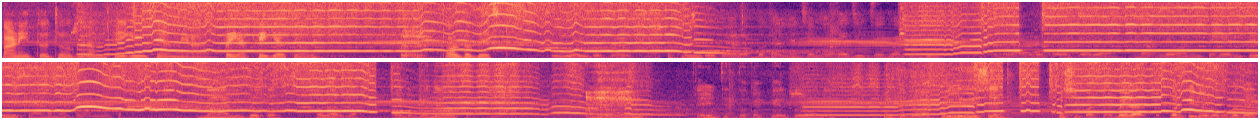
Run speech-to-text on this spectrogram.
પાણી તો જો ગરમ થઈ ગયું છે અને આ તૈયાર થઈ ગયા છે હવે. ઓલ ધ બેસ્ટ હું ઓલ ધ બેસ્ટ પ્રથમ બધાને જય માતાજી જય દ્વારકાજી ના લીધો તો સવારમાં. અને બનાવો તો તો એનથી તો કાંઈ ફેર પડ્યો ને મેં તો દવા પી લીધી છે. પછી પાછા મળ્યા તો કન્ટિન્યુ લોકો બધા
